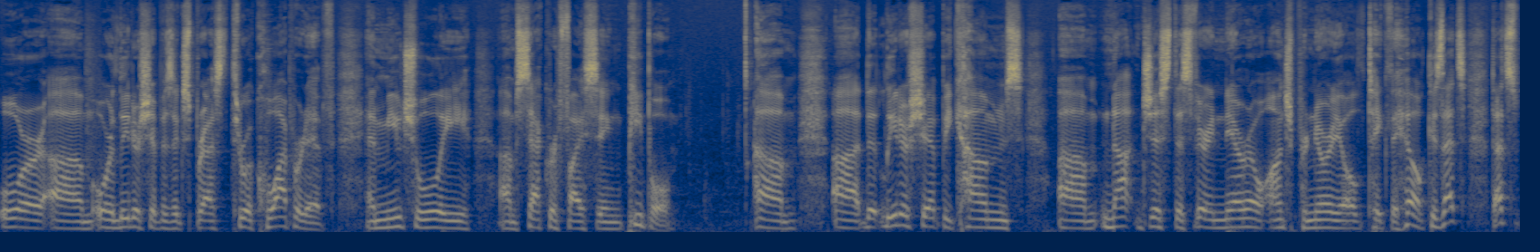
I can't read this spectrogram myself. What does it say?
or um, or leadership is expressed through a cooperative and mutually um, sacrificing people. Um, uh, that leadership becomes um, not just this very narrow entrepreneurial take the hill because that's that's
